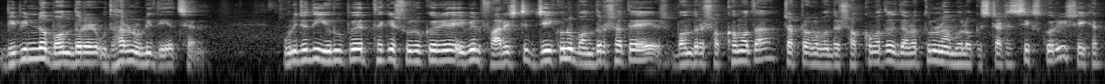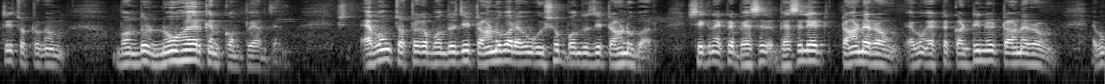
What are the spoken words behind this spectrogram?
বিভিন্ন বন্দরের উদাহরণ উনি দিয়েছেন। উনি যদি ইউরোপের থেকে শুরু করে ইভেন ফার ইস্টের যে কোনো বন্দরের সাথে, বন্দরের সক্ষমতা, চট্টগ্রাম বন্দরের সক্ষমতা যদি আমরা তুলনামূলক স্ট্যাটিস্টিক্স করি, সেই ক্ষেত্রে চট্টগ্রাম বন্দর no higher can compare then এবং চট্টগ্রাম বন্দরের যে টার্ন ওভার এবং ওইসব বন্দরের যে টার্ন ওভার সেখানে একটা ভ্যাসেলেট টার্ন অ্যারাউন্ড এবং একটা কন্টেনার টার্ন অ্যারাউন্ড এবং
